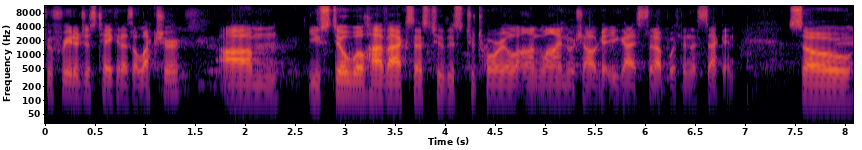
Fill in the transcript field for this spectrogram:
Feel free to just take it as a lecture. Um, you still will have access to this tutorial online, which I'll get you guys set up with in a second. So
